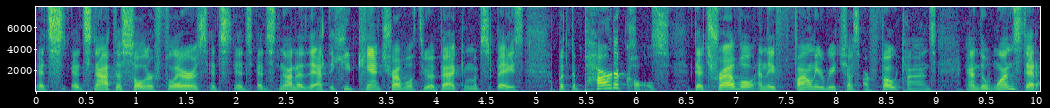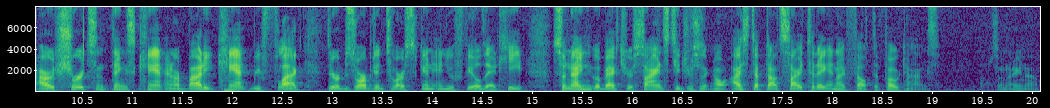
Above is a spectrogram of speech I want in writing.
It's, it's not the solar flares. It's, it's, it's none of that. The heat can't travel through a vacuum of space. But the particles that travel and they finally reach us are photons. And the ones that our shirts and things can't and our body can't reflect, they're absorbed into our skin and you feel that heat. So now you can go back to your science teachers and go, oh, I stepped outside today and I felt the photons. So now you know.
